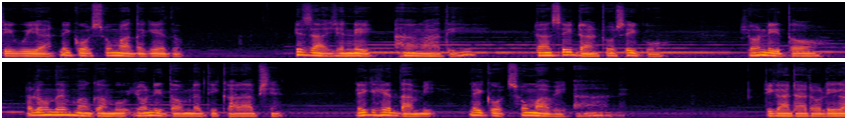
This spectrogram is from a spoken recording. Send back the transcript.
တိဝိယနှိတ်ကိုဆုံးမတကဲ့သို့ ဣဇယနေ့အဟံငါသည်တန်စိတ်တံထိုစိတ်ကိုယောနေသောနှလုံးသွင်းမှန်ကန်မှုယောနေသောမနတိကာလဖြင့်နေကဟေတာမိနှိတ်ကိုဆုံးမပေအံ့တဲ့ဒီကထာတော်လေးက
